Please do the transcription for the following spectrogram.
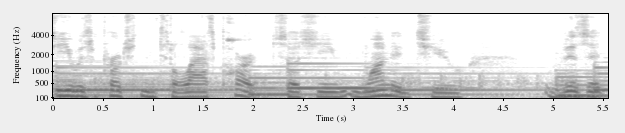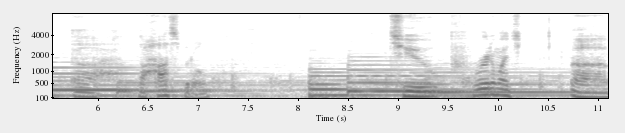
she was approaching to the last part, so she wanted to visit uh, the hospital to pretty much. Uh,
